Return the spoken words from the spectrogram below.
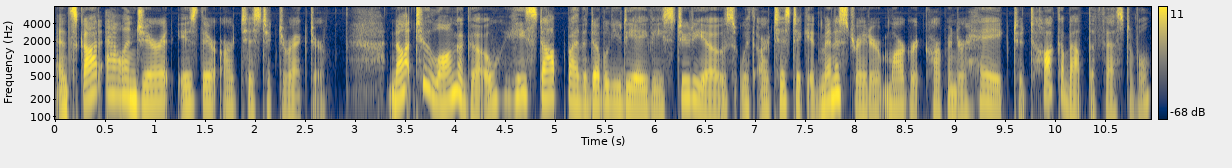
and Scott Allen Jarrett is their artistic director. Not too long ago, he stopped by the WDAV studios with artistic administrator Margaret Carpenter Haig to talk about the festival.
